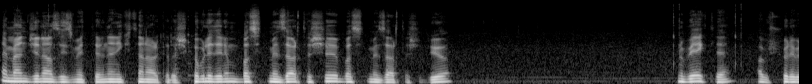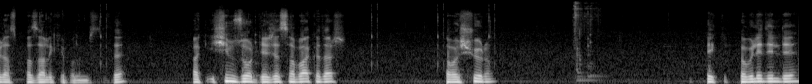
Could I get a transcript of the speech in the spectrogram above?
Hemen cenaze hizmetlerinden iki tane arkadaşı kabul edelim. Basit mezar taşı, basit mezar taşı diyor. Bunu bir ekle. Abi şöyle biraz pazarlık yapalım size. Bak işim zor. Gece sabaha kadar savaşıyorum. Teklif kabul edildi.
